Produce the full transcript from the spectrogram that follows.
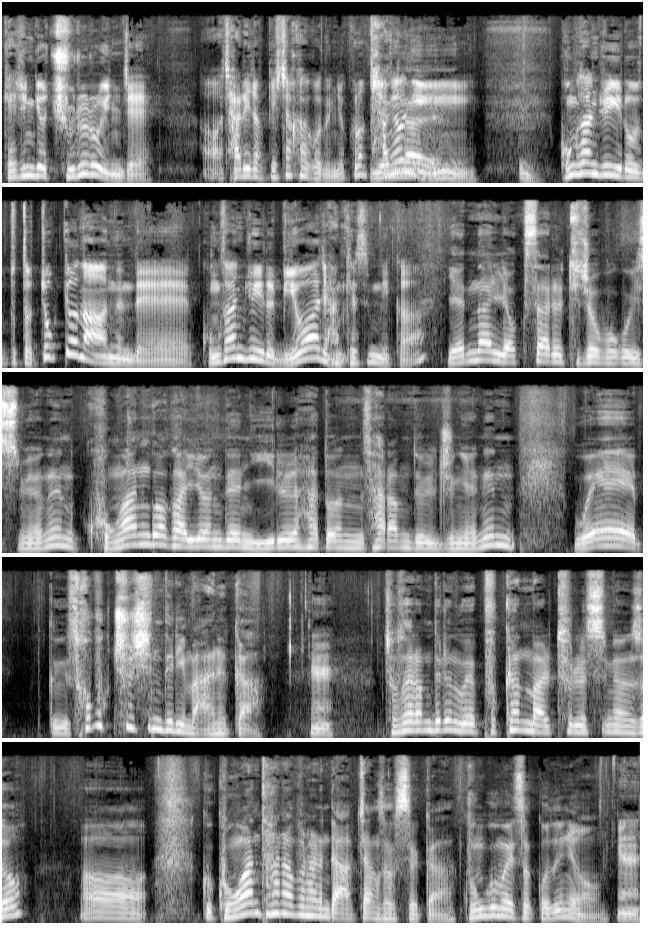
개신교 주류로 이제 어, 자리 잡기 시작하거든요. 그럼 당연히 음. 공산주의로부터 쫓겨 나왔는데 공산주의를 미워하지 않겠습니까? 옛날 역사를 뒤져보고 있으면은 공안과 관련된 일을 하던 사람들 중에는 왜 그 서북 출신들이 많을까? 네. 저 사람들은 왜 북한 말투를 쓰면서 어, 그 공안 탄압을 하는데 앞장섰을까 궁금했었거든요. 네.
